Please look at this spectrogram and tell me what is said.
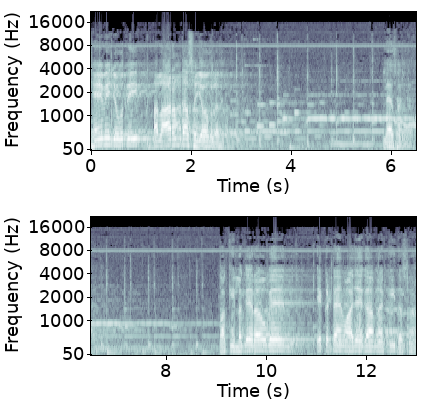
ਛੇਵੀਂ ਜੁਗਤੀ ਅਲਾਰਮ ਦਾ ਸਹਿਯੋਗ ਲਵੇ। ਲੈ ਸਕਦਾ। ਬਾਕੀ ਲੱਗੇ ਰਹੋਗੇ, ਇੱਕ ਟਾਈਮ ਆ ਜਾਏਗਾ, ਮੈਂ ਕੀ ਦੱਸਾਂ?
